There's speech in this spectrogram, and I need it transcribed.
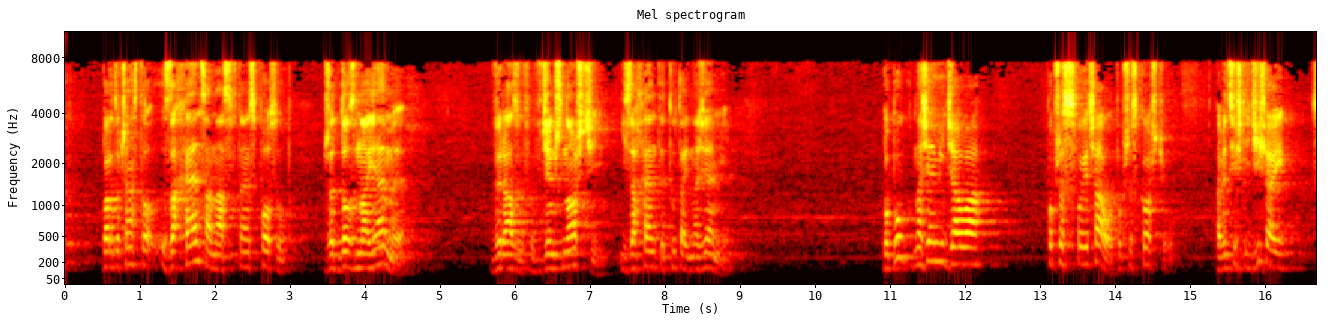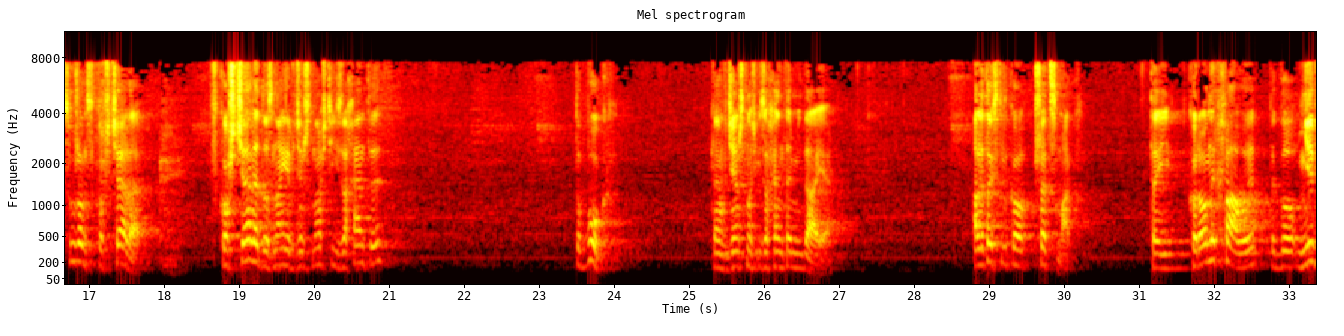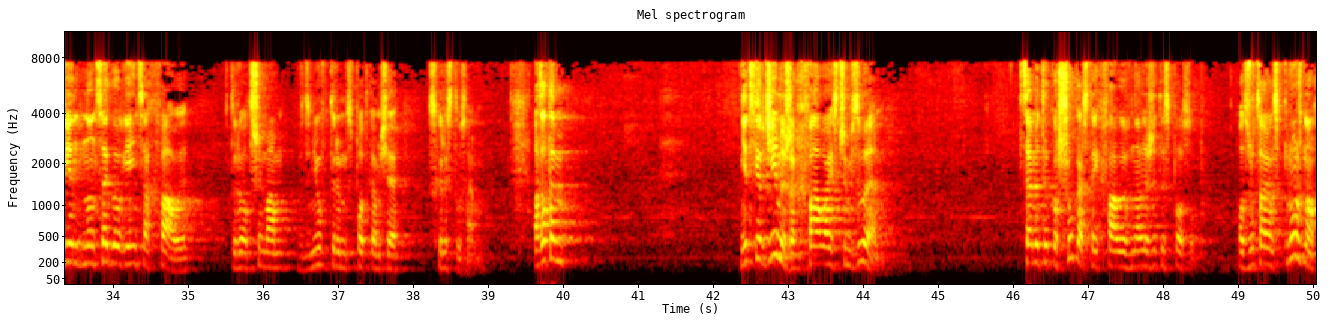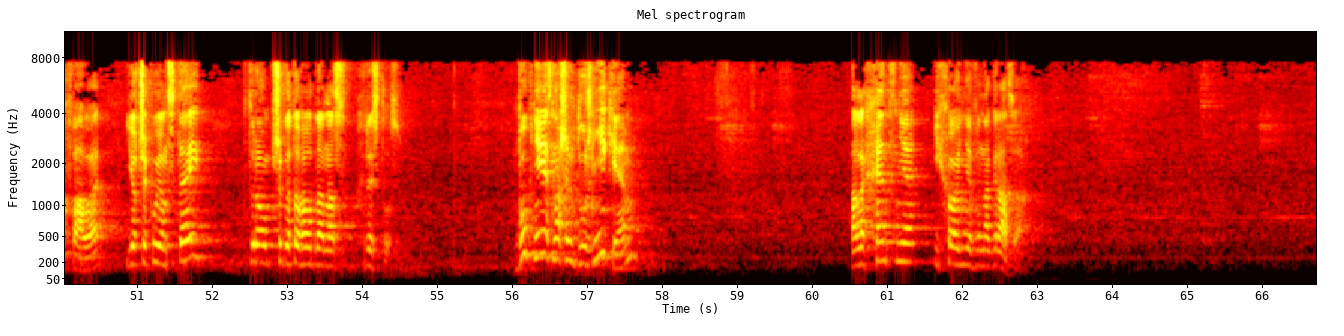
bardzo często zachęca nas w ten sposób, że doznajemy wyrazów wdzięczności i zachęty tutaj na ziemi. Bo Bóg na ziemi działa poprzez swoje ciało, poprzez Kościół. A więc jeśli dzisiaj służąc w Kościele, w Kościele doznaję wdzięczności i zachęty, to Bóg tę wdzięczność i zachętę mi daje. Ale to jest tylko przedsmak tej korony chwały, tego niewiędnącego wieńca chwały, który otrzymam w dniu, w którym spotkam się z Chrystusem. A zatem nie twierdzimy, że chwała jest czymś złym. Chcemy tylko szukać tej chwały w należyty sposób, odrzucając próżną chwałę i oczekując tej, którą przygotował dla nas Chrystus. Bóg nie jest naszym dłużnikiem, ale chętnie i hojnie wynagradza.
